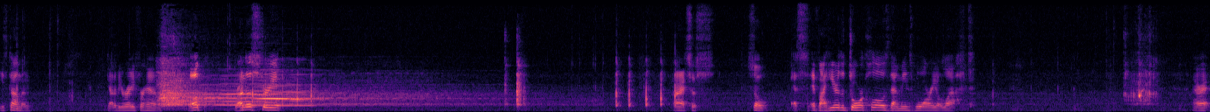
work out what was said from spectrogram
He's coming. Gotta be ready for him. Up, oh, run to the street. Alright, so, so if I hear the door close, that means Wario left. Alright.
